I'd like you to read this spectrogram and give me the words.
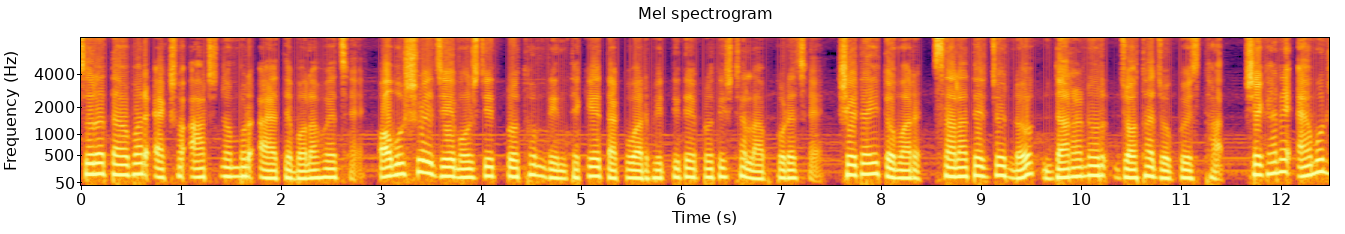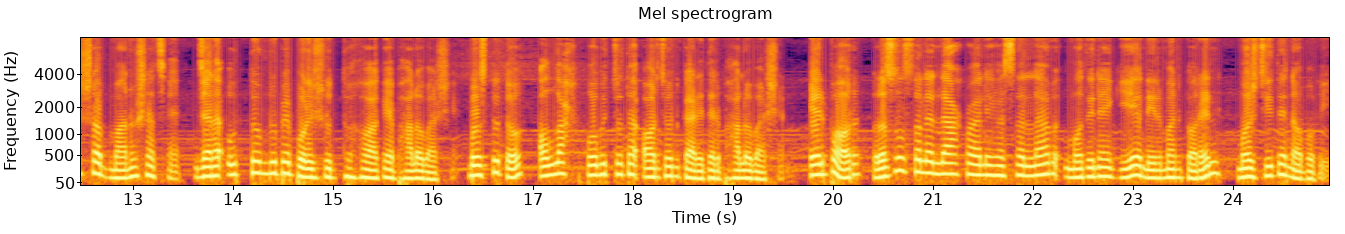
সুরা তাওবার একশো আট নম্বর আয়াতে বলা হয়েছে, অবশ্যই যে মসজিদ প্রথম দিন থেকে তাকুয়ার ভিত্তিতে প্রতিষ্ঠা লাভ করেছে, সেটাই তোমার সালাতের জন্য দাঁড়ানোর যথাযোগ্য স্থান। সেখানে এমন সব মানুষ আছে যারা উত্তম রূপে পরিশুদ্ধ হওয়াকে ভালোবাসে। বস্তুত, আল্লাহ পবিত্রতা অর্জনকারীদের ভালোবাসেন। এরপর রসুল সাল্লাহ আলী হাসাল্লাম মদিনায় গিয়ে নির্মাণ করেন মসজিদে নববী।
